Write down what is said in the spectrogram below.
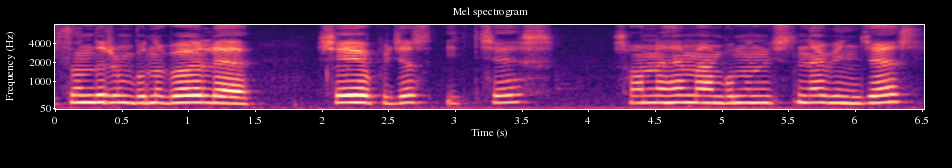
Sanırım bunu böyle şey yapacağız, içeceğiz. Sonra hemen bunun üstüne bineceğiz.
